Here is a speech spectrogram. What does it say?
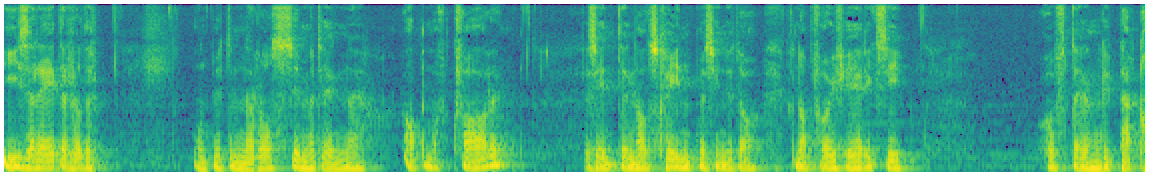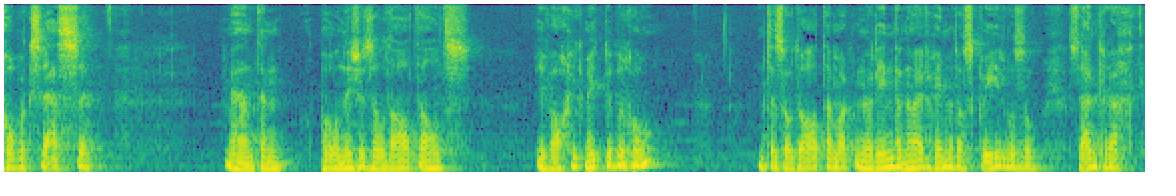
Eisrädern oder, und mit einem Ross sind wir dann äh, abgefahren. Wir sind dann als Kind, wir sind ja da knapp fünfjährig auf dem Gepäck oben gesessen. Wir haben dann polnische Soldaten als Bewachung mitbekommen. Und der Soldat, der mag mich erinnern, einfach immer das Gewehr, das so senkrecht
